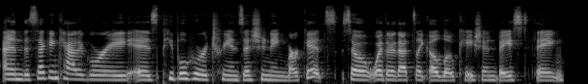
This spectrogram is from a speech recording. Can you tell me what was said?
And the second category is people who are transitioning markets. So, whether that's like a location based thing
